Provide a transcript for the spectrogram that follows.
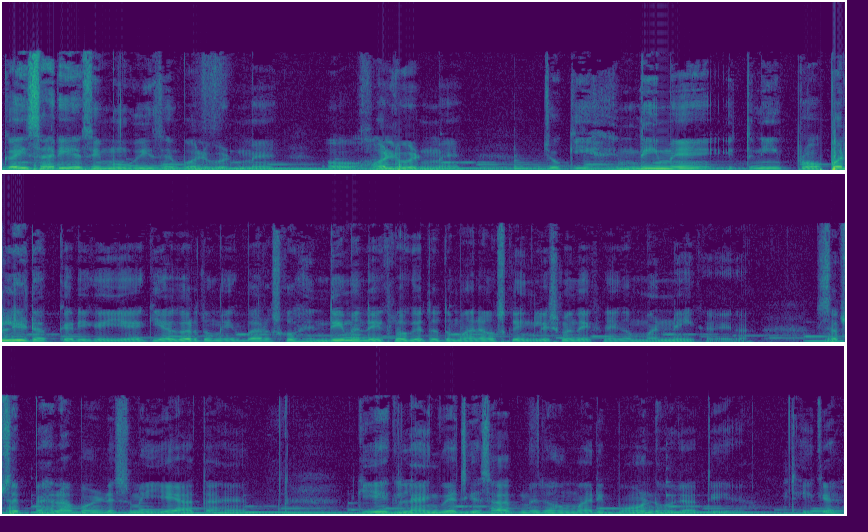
कई सारी ऐसी मूवीज़ हैं बॉलीवुड में हॉलीवुड में जो कि हिंदी में इतनी प्रॉपरली डब करी गई है कि अगर तुम एक बार उसको हिंदी में देख लोगे तो तुम्हारा उसको इंग्लिश में देखने का मन नहीं करेगा। सबसे पहला पॉइंट इसमें ये आता है कि एक लैंग्वेज के साथ में जो हमारी बॉन्ड हो जाती है, ठीक है?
